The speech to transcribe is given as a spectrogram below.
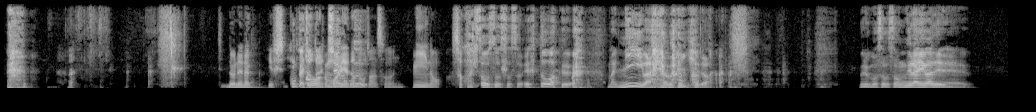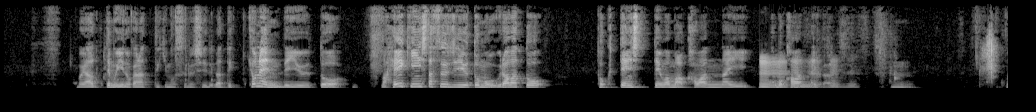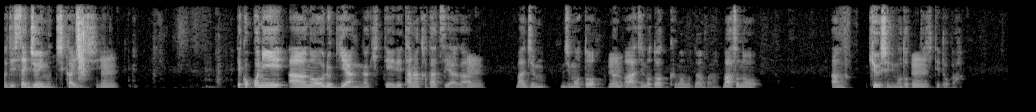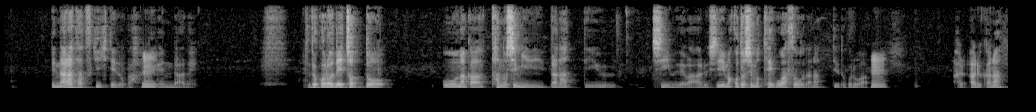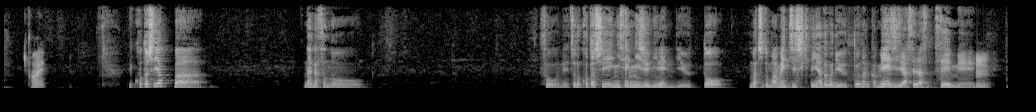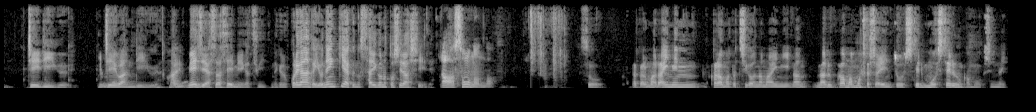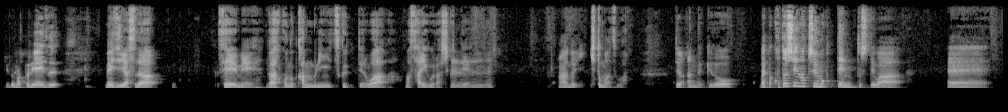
でもね、なんか FC 今回ちょっとね F 注目ったことなんですよ。2位の、そこに。そうそうそうそう、F 等枠、まあ2位はやばいけど、でもそう、そんぐらいはでね、まあ、やってもいいのかなって気もするし、だって去年で言うと、まあ、平均した数字で言うと、もう浦和と得点、失点はまあ変わんない、うんほぼ変わんないから。うん。うんまあ、実際順位も近いし、うん。うんでここにあのルキアンが来て、で田中達也が、うん。まあ、地地元、うん。あ地元は熊本なのかな、まあ、そのあの九州に戻ってきてとか、で奈良達樹来てとか、うんディフェンダーで。ってところで、ちょっとおなんか楽しみだなっていうチームではあるし、まあ、今年も手強そうだなっていうところはうん。あるあるかな。はい。で今年やっぱなんかそのそうねちょっと今年2022年で言うとまあちょっと豆知識的なところで言うとなんか明治安田生命、うん J リーグ、うん J1 リーグ、はい。まあ明治安田生命がついてるんだけどこれがなんか4年契約の最後の年らしいね。ああ、そうなんだ。そう。だからまあ来年からはまた違う名前にななるか、まあ、もしかしたら延長してるもうしてるのかもしれないけど、まあ、とりあえず明治安田生命がこの冠につくっていうのは、まあ、最後らしくて、うん。あのひとまずは。ではあるんだけど、まあ、やっぱ今年の注目点としては、えー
